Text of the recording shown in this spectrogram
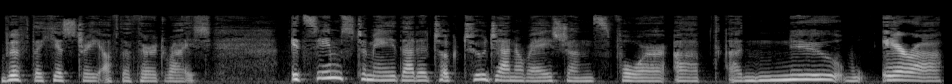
with the history of the Third Reich. It seems to me that it took two generations for a, a new era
